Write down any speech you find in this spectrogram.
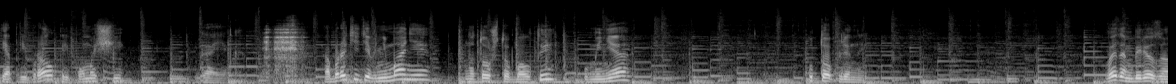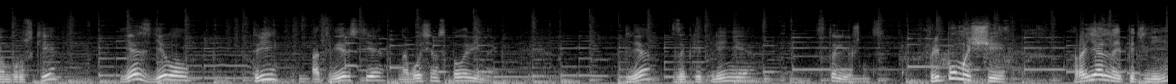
я прибрал при помощи гаек. Обратите внимание на то, что болты у меня утоплены. В этом березовом бруске я сделал три отверстия на 8,5 для закрепления столешницы. При помощи рояльной петли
